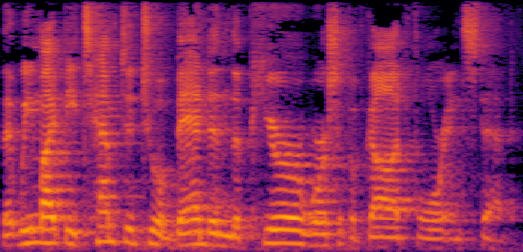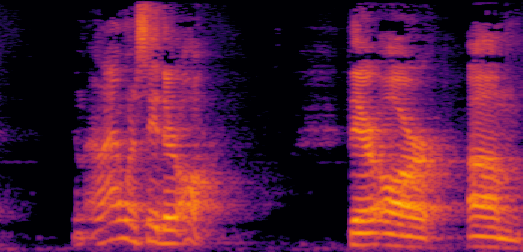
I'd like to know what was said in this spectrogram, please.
that we might be tempted to abandon the pure worship of God for instead? And I want to say there are. There are um,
